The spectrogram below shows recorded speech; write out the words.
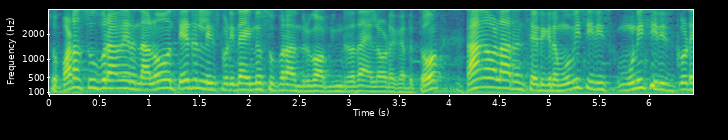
ஸோ படம் சூப்பராகவே இருந்தாலும் தேட்டர் ரிலீஸ் பண்ணி தான் இன்னும் சூப்பராக இருந்திருக்கும் அப்படின்றத என்னோட கருத்தும். ராகவ லாரன்ஸ் எடுக்கிற மூவி சீரிஸ் முனி சீரிஸ் கூட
